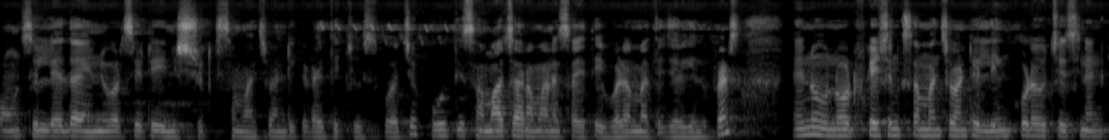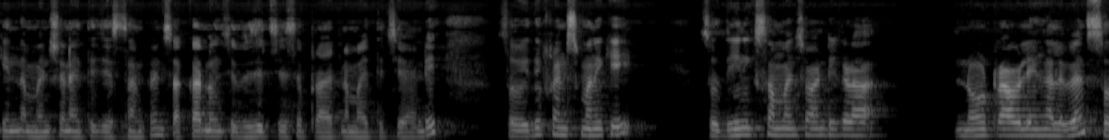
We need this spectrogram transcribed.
Council లేదా యూనివర్సిటీ ఇన్స్టిట్యూట్కి సంబంధించి ఇక్కడ అయితే చూసుకోవచ్చు. పూర్తి సమాచారం అనేసి అయితే ఇవ్వడం అయితే జరిగింది ఫ్రెండ్స్. నేను నోటిఫికేషన్కి సంబంధించి లింక్ కూడా వచ్చేసి నేను కింద మెన్షన్ అయితే చేస్తాను ఫ్రెండ్స్. అక్కడ నుంచి విజిట్ చేసే ప్రయత్నం అయితే చేయండి. సో ఇది ఫ్రెండ్స్ మనకి సో దీనికి సంబంధించి ఇక్కడ నో ట్రావెలింగ్ అలవెన్స్. సో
